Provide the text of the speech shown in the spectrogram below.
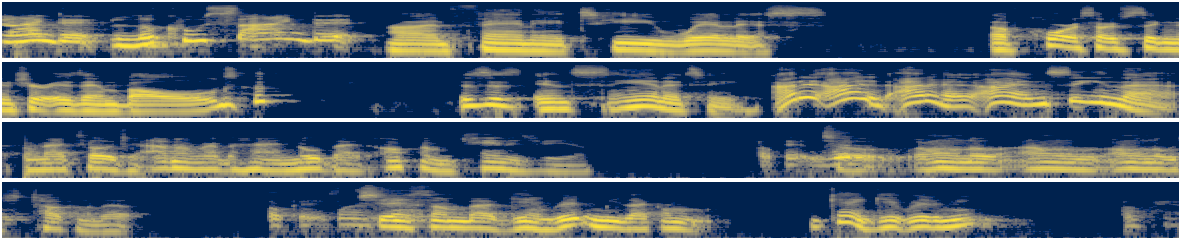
signed it. Look who signed it. On Fani T. Willis. Of course, her signature is in bold. this is insanity. I didn't, I didn't, I didn't, I hadn't seen that. When I told you, I don't run behind nobody. I'm from Cannonsville. Okay. What, So I don't know. I don't. I don't know what you're talking about. okay. Saying something about getting rid of me, like I'm. You can't get rid of me. Okay.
